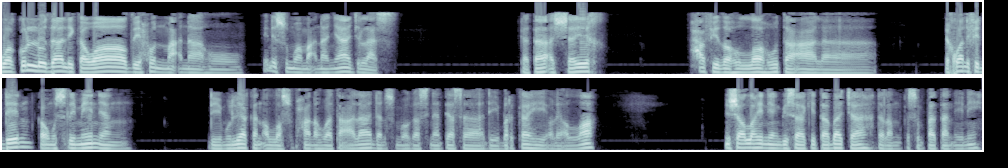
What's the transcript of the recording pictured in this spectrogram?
Wa kullu dhalika wadihun ma'nahu. Ini semua maknanya jelas. Kata Syekh Hafizahullahu Ta'ala. Ikhwan Fiddin, kaum muslimin yang dimuliakan Allah Subhanahu wa taala dan semoga senantiasa diberkahi oleh Allah. Insyaallah ini yang bisa kita baca dalam kesempatan ini.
